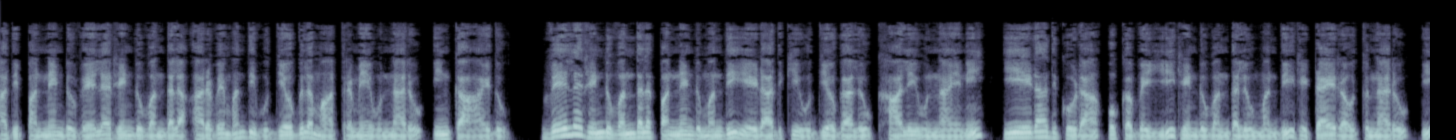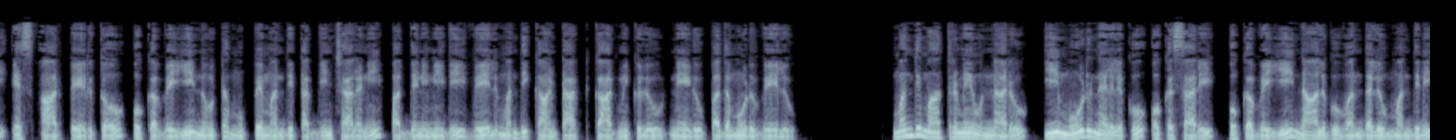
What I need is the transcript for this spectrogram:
అది పన్నెండు వేల రెండు వందల అరవై మంది ఉద్యోగుల మాత్రమే ఉన్నారు. ఇంకా ఐదు వేల రెండు వందల పన్నెండు మంది ఏడాదికి ఉద్యోగాలు ఖాళీ ఉన్నాయని ఈ ఏడాది కూడా ఒక వెయ్యి రెండు వందలు మంది రిటైర్ అవుతున్నారు. ఈఎస్ఆర్ పేరుతో ఒక వెయ్యి నూట ముప్పై మంది తగ్గించాలని పద్దెనిమిది వేలు మంది కాంటాక్ట్ కార్మికులు నేడు పదమూడు వేలు మంది మాత్రమే ఉన్నారు. ఈ మూడు నెలలకు ఒకసారి ఒక వెయ్యి నాలుగు వందలు మందిని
